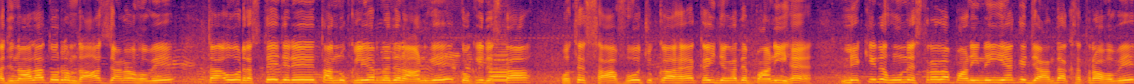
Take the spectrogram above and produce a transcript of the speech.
ਅਜਨਾਲਾ ਤੋਂ ਰਮਦਾਸ ਜਾਣਾ ਹੋਵੇ ਤਾਂ ਉਹ ਰਸਤੇ ਜਿਹੜੇ ਤੁਹਾਨੂੰ ਕਲੀਅਰ ਨਜ਼ਰ ਆਣਗੇ ਕਿਉਂਕਿ ਰਸਤਾ ਉੱਥੇ ਸਾਫ਼ ਹੋ ਚੁੱਕਾ ਹੈ, ਕਈ ਜਗ੍ਹਾ ਤੇ ਪਾਣੀ ਹੈ। ਲੇਕਿਨ ਹੁਣ ਇਸ ਤਰ੍ਹਾਂ ਦਾ ਪਾਣੀ ਨਹੀਂ ਹੈ ਕਿ ਜਾਨ ਦਾ ਖਤਰਾ ਹੋਵੇ,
